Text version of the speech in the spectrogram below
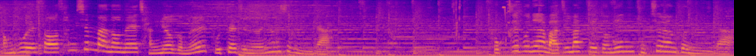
정부에서 30만원의 장려금을 보태주는 형식입니다. 복지 분야 마지막 제도는 기초연금입니다.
